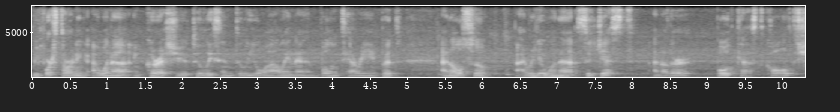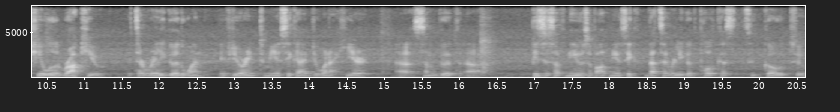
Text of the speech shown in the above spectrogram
Before starting, I want to encourage you to listen to Leo Allen and voluntary input. And also, I really want to suggest another podcast called She Will Rock You. It's a really good one if you're into music and you want to hear uh, some good uh, pieces of news about music. That's a really good podcast to go to.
